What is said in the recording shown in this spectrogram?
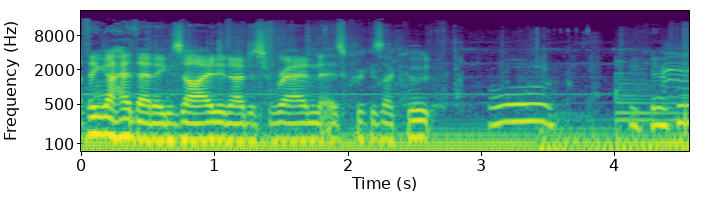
I think I had that anxiety and I just ran as quick as I could. Oh, be careful.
